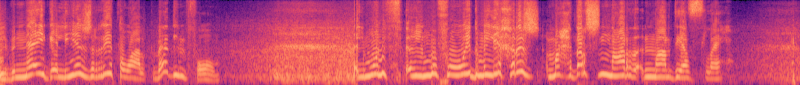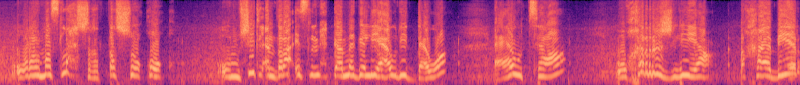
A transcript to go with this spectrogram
البناي قال لي جري طوالك بهذا المفهوم. المنف... المفوض ملي خرج ما حضرش النهار النهار ديال الصلاح. وراه ما صلحش غطى الشقوق. ومشيت لعند رئيس المحكمة قال لي عاودي الدعوة عاودتها وخرج لي خبير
